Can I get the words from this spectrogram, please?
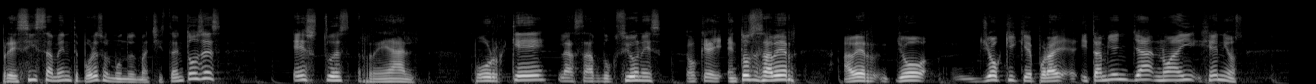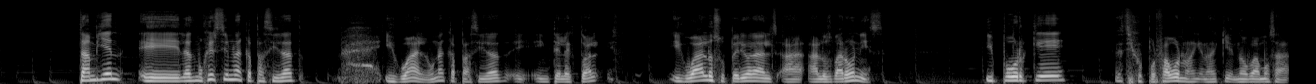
precisamente por eso el mundo es machista. Entonces, esto es real. ¿Por qué las abducciones? Ok, entonces a ver, a ver, yo, yo, Kike, por ahí, y también ya no hay genios. También eh, las mujeres tienen una capacidad igual, una capacidad eh, intelectual igual o superior a los varones. ¿Y por qué? Dijo, por favor, no, que, no vamos a,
